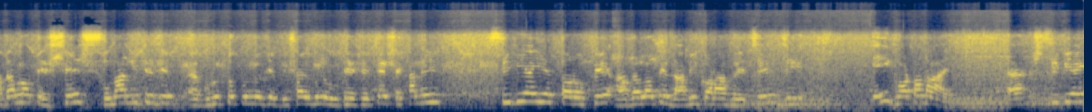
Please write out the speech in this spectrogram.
আদালতের শেষ শুনানিতে যে গুরুত্বপূর্ণ যে বিষয়গুলো উঠে এসেছে, সেখানে সিবিআই এর তরফে আদালতে দাবি করা হয়েছে যে এই ঘটনায় সিবিআই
